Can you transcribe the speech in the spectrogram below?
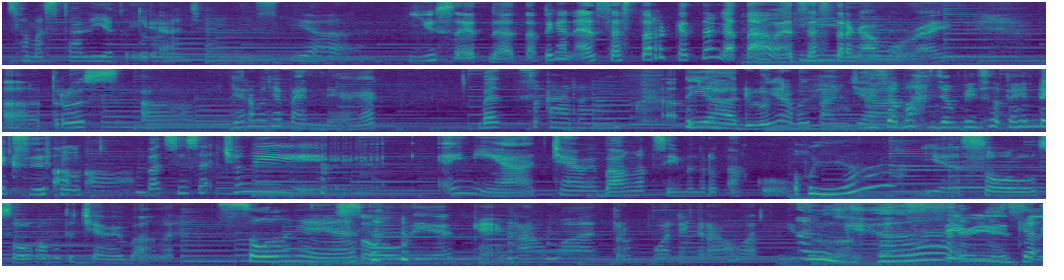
sama sekali ya keturunan Chinese. Iya. You said that, tapi kan ancestor kita nggak tahu ancestor Iya. kamu, right? Uh, terus um, dia rambutnya pendek. Sekarang Uh, Iya, dulunya rambutnya panjang. bisa panjang bisa pendek sih. Uh, uh, but she's actually ini ya cewek banget sih menurut aku. Oh iya, Iya, soul, soul kamu tuh cewek banget. soulnya ya. Soul ya, kayak ngerawat, perempuan yang ngerawat gitu. loh. Enggak, Seriously. enggak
